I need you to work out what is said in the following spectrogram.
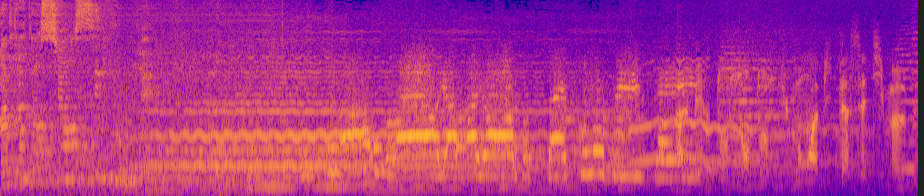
Votre attention, s'il vous plaît. Alberto Santos Dumont habita cet immeuble.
